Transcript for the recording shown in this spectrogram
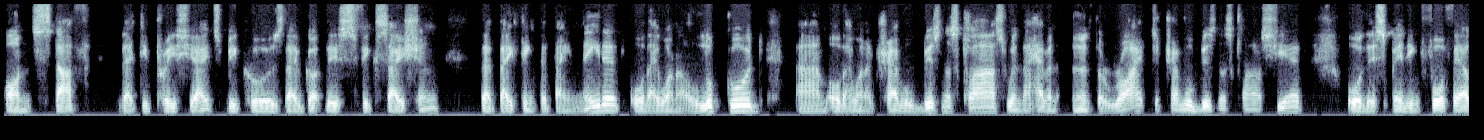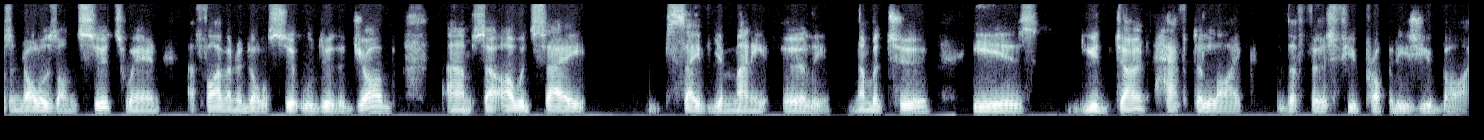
on stuff that depreciates because they've got this fixation that they think that they need it or they want to look good um, or they want to travel business class when they haven't earned the right to travel business class yet or they're spending $4,000 on suits when a $500 suit will do the job. Um, so I would say save your money early. Number two is you don't have to like the first few properties you buy.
